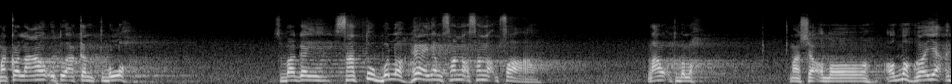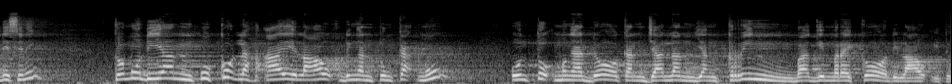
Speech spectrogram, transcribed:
maka laut itu akan terbelah sebagai satu belah yang sangat-sangat besar. Laut terbelah Masya Allah Allah rayak di sini. Kemudian pukullah air laut dengan tungkatmu untuk mengadakan jalan yang kering bagi mereka di laut itu.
